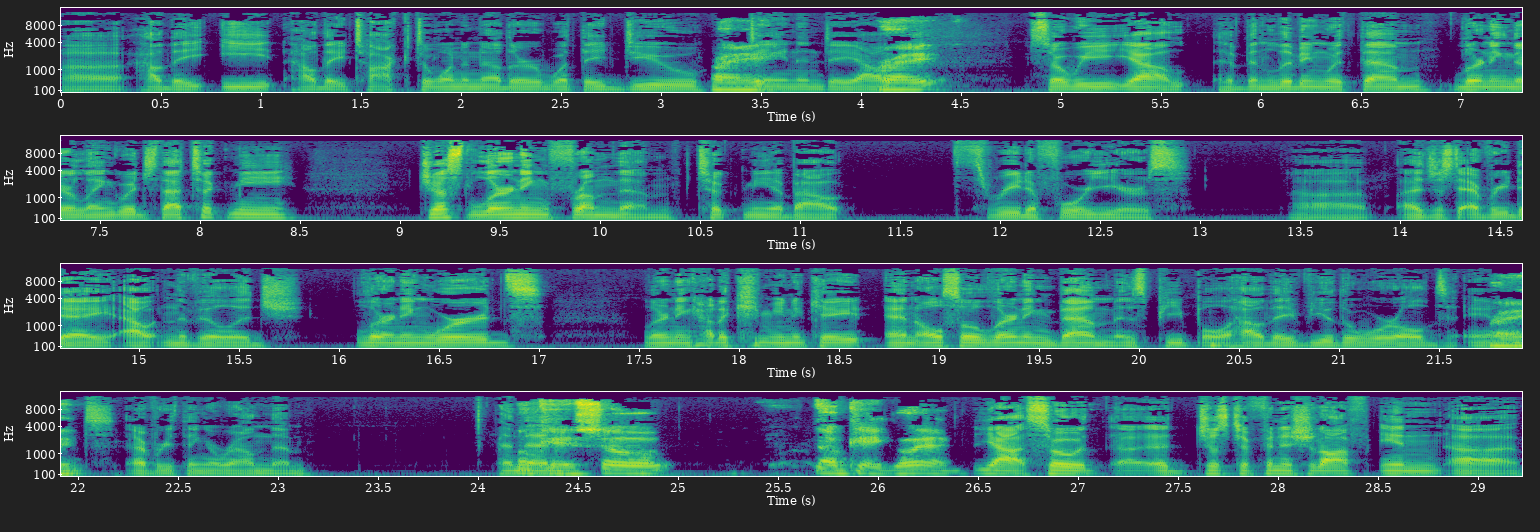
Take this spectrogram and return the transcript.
uh, how they eat, how they talk to one another, what they do right. day in and day out. Right. So we, yeah, have been living with them, learning their language. That took me, just learning from them, took me about three to four years. Uh, just every day out in the village, learning words, learning how to communicate, and also learning them as people, how they view the world and right. everything around them. And okay, then, so okay, go ahead. Yeah, so uh, just to finish it off in uh,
